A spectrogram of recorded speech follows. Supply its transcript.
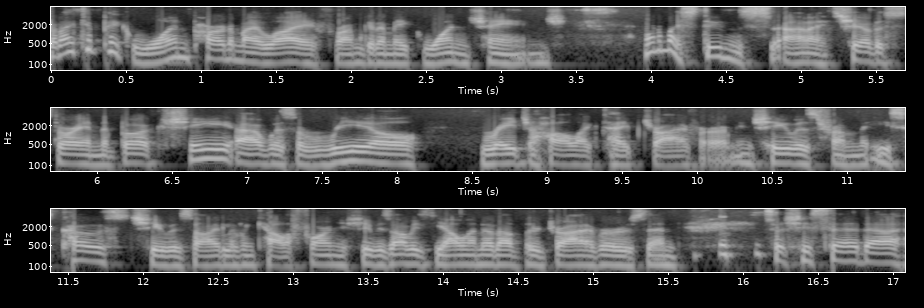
But I could pick one part of my life where I'm going to make one change. One of my students, uh, I share this story in the book, she uh, was a real rageaholic type driver. I mean, she was from the East Coast. She was, I live in California. She was always yelling at other drivers. And so she said, uh,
